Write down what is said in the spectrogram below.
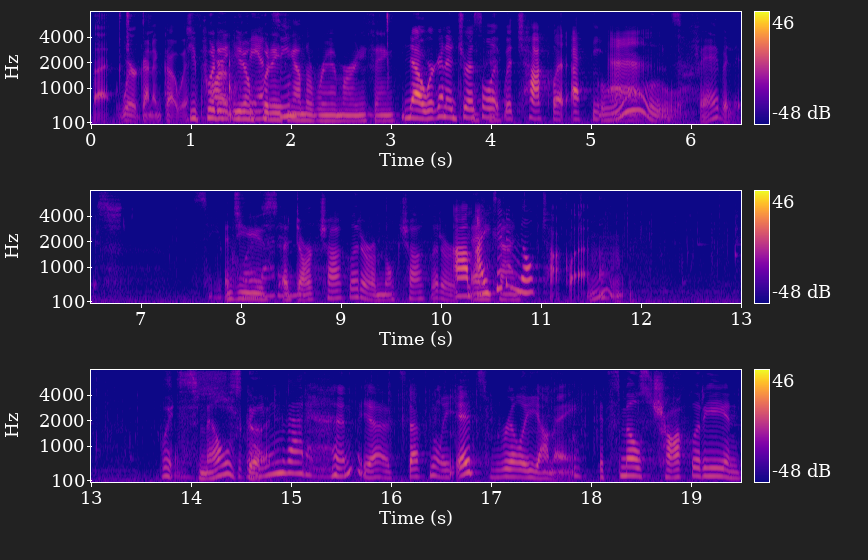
But we're gonna go with. Do you put it? You don't fancy. put anything on the rim or anything. No, we're gonna drizzle okay. it with chocolate at the Ooh, end. fabulous. So and do you use a dark chocolate or a milk chocolate or? Um, I did kind? a milk chocolate. Mm. Boy, it smells good. that in. Yeah, it's definitely, it's really yummy. It smells chocolatey and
